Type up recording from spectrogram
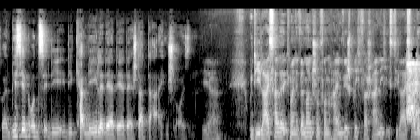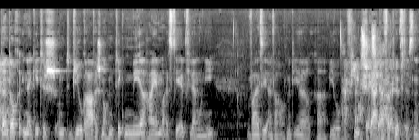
so ein bisschen uns in die, in die Kanäle der, der, der Stadt da einschleusen. Ja. Und die Leishalle, ich meine, wenn man schon von Heimweh spricht, wahrscheinlich ist die Leishalle dann doch energetisch und biografisch noch einen Ticken mehr Heim als die Elbphilharmonie, weil sie einfach auch mit ihrer Biografie Ja, stärker ja, verknüpft ist. Ne?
